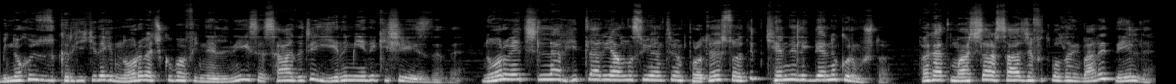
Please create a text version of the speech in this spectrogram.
1942'deki Norveç Kupa finalini ise sadece 27 kişi izledi. Norveçliler Hitler yanlısı yönetimi protesto edip kendi liglerini kurmuştu. Fakat maçlar sadece futboldan ibaret değildi.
